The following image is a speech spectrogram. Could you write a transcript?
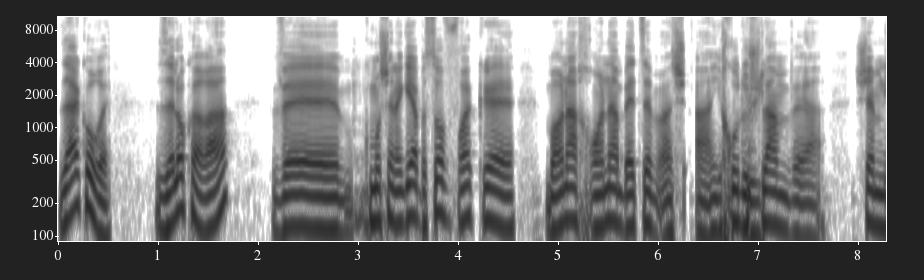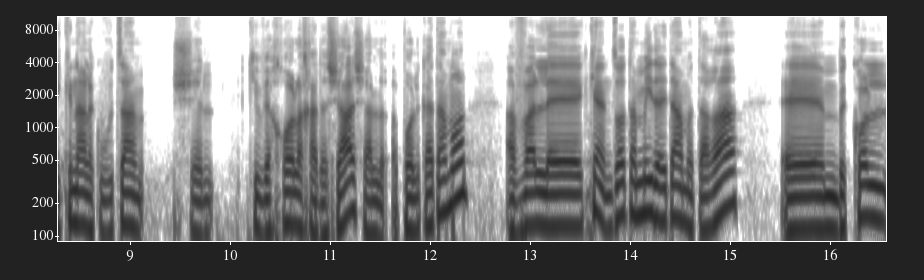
זה היה קורה. זה לא קרה, וכמו שנגיע בסוף, רק uh, בעונה האחרונה בעצם הש... האיחוד הושלם והשם נקנה לקבוצה של כביכול החדשה, של הפועל קטמון, אבל uh, כן, זאת תמיד הייתה המטרה. Uh, בכל,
